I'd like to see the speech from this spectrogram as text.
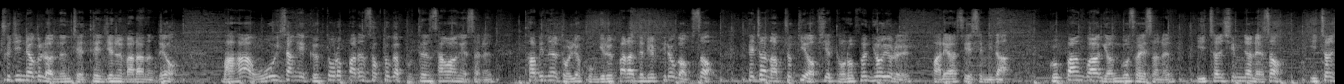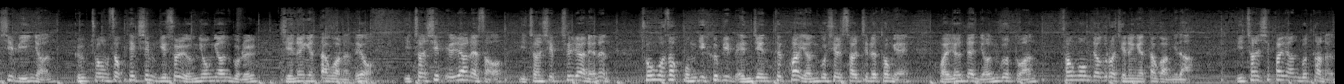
추진력을 넣는 제트 엔진을 말하는데요. 마하 5 이상의 극도로 빠른 속도가 붙은 상황에서는 터빈을 돌려 공기를 빨아들일 필요가 없어 회전 압축기 없이 더 높은 효율을 발휘할 수 있습니다. 국방과학연구소에서는 2010년에서 2012년 극초음속 핵심 기술 응용 연구를 진행했다고 하는데요. 2011년에서 2017년에는 초고속 공기 흡입 엔진 특화 연구실 설치를 통해 관련된 연구 또한 성공적으로 진행했다고 합니다. 2018년부터는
